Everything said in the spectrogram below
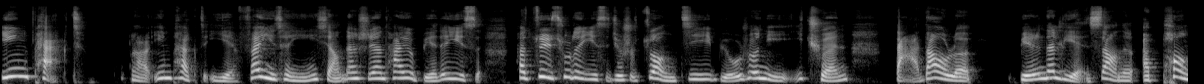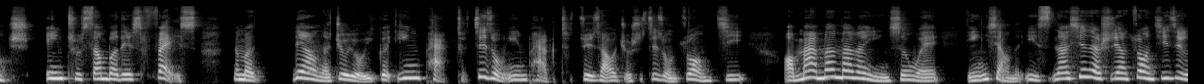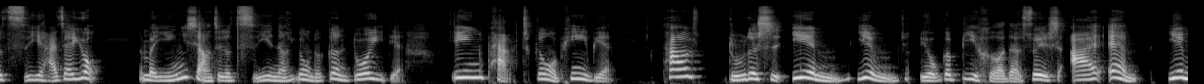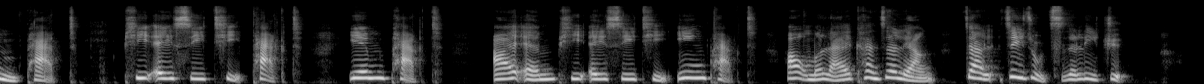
，impact 啊，impact 也翻译成影响，但实际上它有别的意思，它最初的意思就是撞击，比如说你一拳打到了别人的脸上，那 a punch into somebody's face，那么。那样呢，就有一个 impact，这种 impact 最早就是这种撞击哦，慢慢慢慢引申为影响的意思。那现在实际上撞击这个词义还在用，那么影响这个词义呢，用的更多一点。impact 跟我拼一遍，它读的是 im，im 有个闭合的，所以是 i m impact，p a c t pact，impact，i m p a c t impact。好，我们来看这两在这一组词的例句。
